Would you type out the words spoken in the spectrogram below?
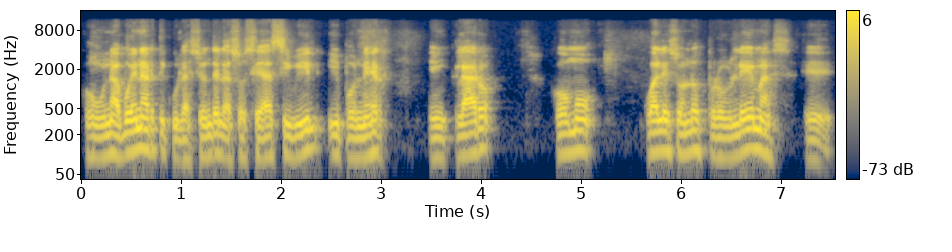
con una buena articulación de la sociedad civil y poner en claro cómo, cuáles son los problemas eh,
